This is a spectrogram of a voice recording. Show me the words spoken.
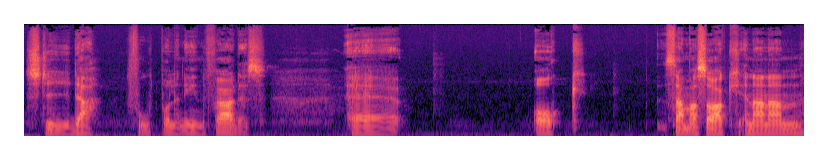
styrda fotbollen infördes. Eh, och samma sak, en annan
